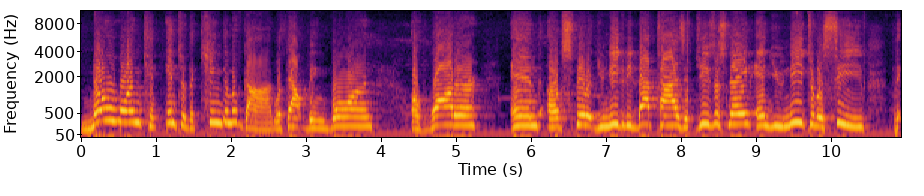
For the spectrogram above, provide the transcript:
no one can enter the kingdom of God without being born of water and of spirit. You need to be baptized in Jesus' name and you need to receive the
